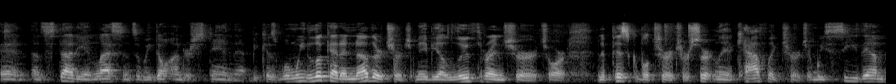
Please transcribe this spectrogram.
and, and, study and lessons and we don't understand that. Because when we look at another church maybe a lutheran church or an episcopal church or certainly a catholic church and we see them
